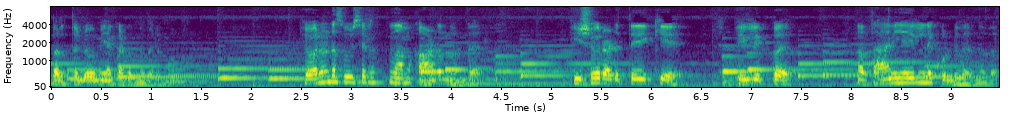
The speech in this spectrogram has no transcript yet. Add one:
ബർത്തലോമിയ കടന്നു വരുന്നു. യോനയുടെ സുവിശേഷത്തിൽ നാം കാണുന്നുണ്ട് ഈശോയുടെ അടുത്തേക്ക് ഫിലിപ്പ് നഥാനിയലിനെ കൊണ്ടുവരുന്നത്.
